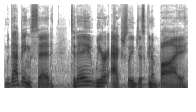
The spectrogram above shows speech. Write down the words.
with that being said, today we are actually just going to buy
